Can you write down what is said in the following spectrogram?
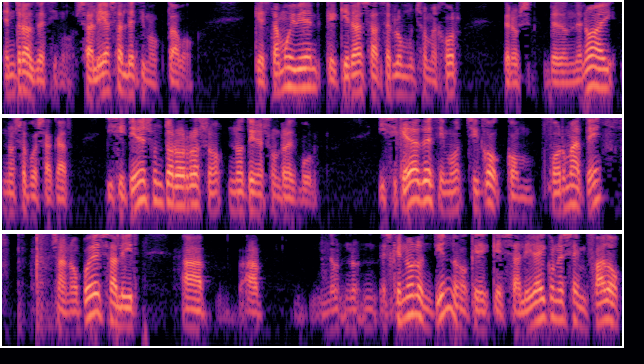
Entras décimo, salías al décimo octavo. Que está muy bien que quieras hacerlo mucho mejor, pero de donde no hay, no se puede sacar. Y si tienes un toro roso, no tienes un Red Bull. Y si quedas décimo, chico, confórmate. O sea, no puedes salir a... no, no, es que no lo entiendo, que, que salir ahí con ese enfado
